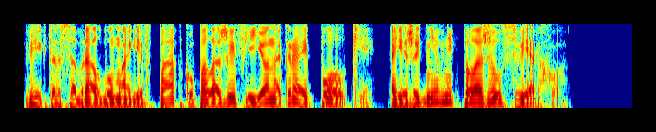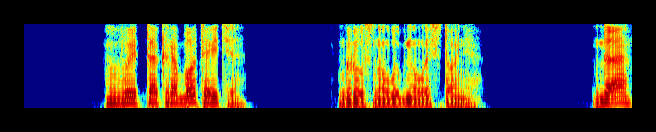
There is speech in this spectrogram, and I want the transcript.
Виктор собрал бумаги в папку, положив ее на край полки, а ежедневник положил сверху. «Вы так работаете?» Грустно улыбнулась Тоня. «Да,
